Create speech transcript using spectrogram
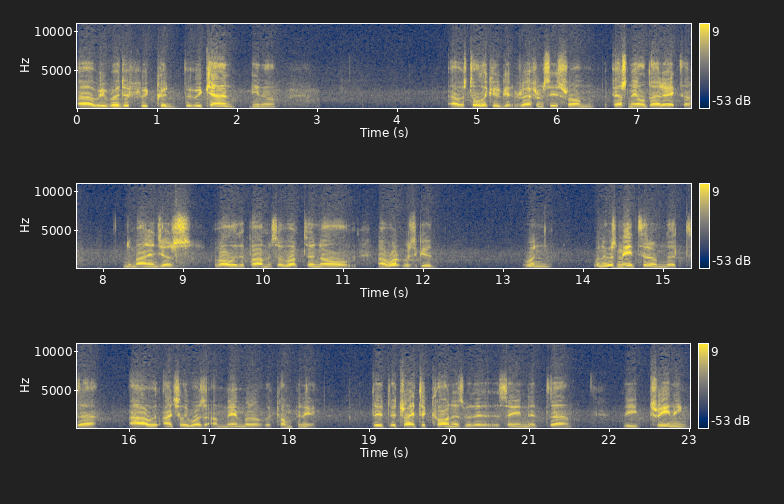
uh, we would if we could, but we can't, you know. I was told I could get references from the personnel director, the managers of all the departments I worked in. All my work was good. When when it was made to them that uh, I actually wasn't a member of the company, they, they tried to con us with it, saying that uh, the training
